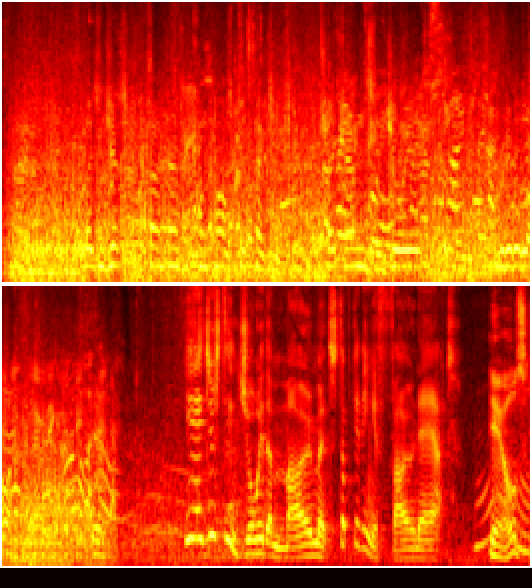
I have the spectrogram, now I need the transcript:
Ladies and gents, calm down, come past, please, thank you. Shake hands, enjoy it, real life. Oh, Yeah, just enjoy the moment. Stop getting your phone out. Yeah, also,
